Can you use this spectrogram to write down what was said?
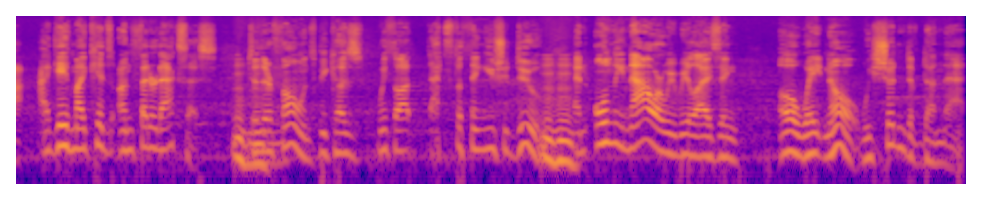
I, I gave my kids unfettered access Mm-hmm. to their phones because we thought that's the thing you should do. Mm-hmm. And only now are we realizing, oh wait, no, we shouldn't have done that.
